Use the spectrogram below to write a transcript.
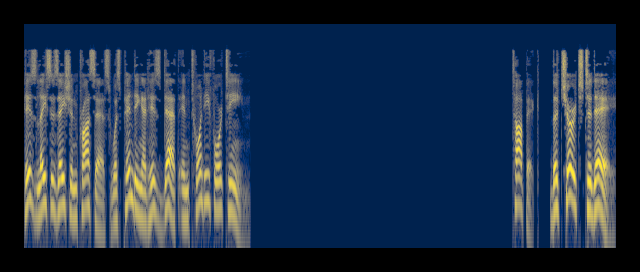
His laicization process was pending at his death in 2014. The Church today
